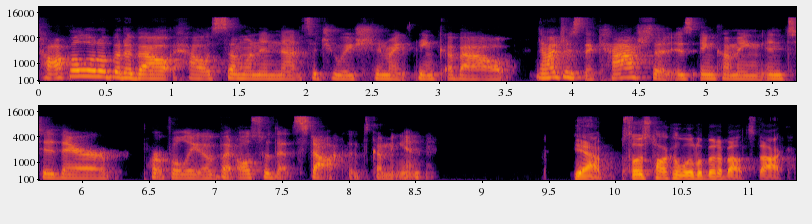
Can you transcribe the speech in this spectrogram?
talk a little bit about how someone in that situation might think about not just the cash that is incoming into their portfolio, but also that stock that's coming in. Yeah. So let's talk a little bit about stock.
